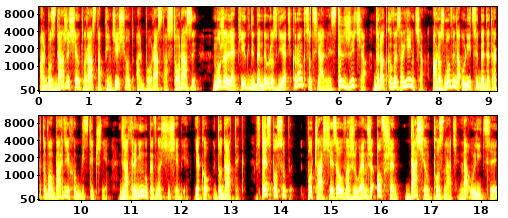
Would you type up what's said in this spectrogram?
Albo zdarzy się to raz na 50, albo raz na 100 razy. Może lepiej, gdy będę rozwijać krąg socjalny, styl życia, dodatkowe zajęcia, a rozmowy na ulicy będę traktował bardziej hobbystycznie, dla treningu pewności siebie, jako dodatek. W ten sposób po czasie zauważyłem, że owszem, da się poznać na ulicy,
